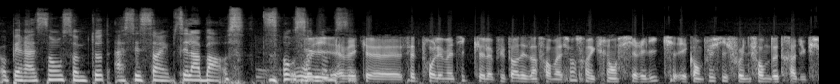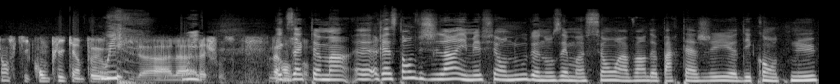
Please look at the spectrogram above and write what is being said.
opération, somme toute, assez simple. C'est la base. oui, avec cette problématique que la plupart des informations sont écrites en cyrillique et qu'en plus, il faut une forme de traduction, ce qui complique un peu aussi la, la, la chose. Exactement. restons vigilants et méfions-nous de nos émotions avant de partager euh, des contenus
